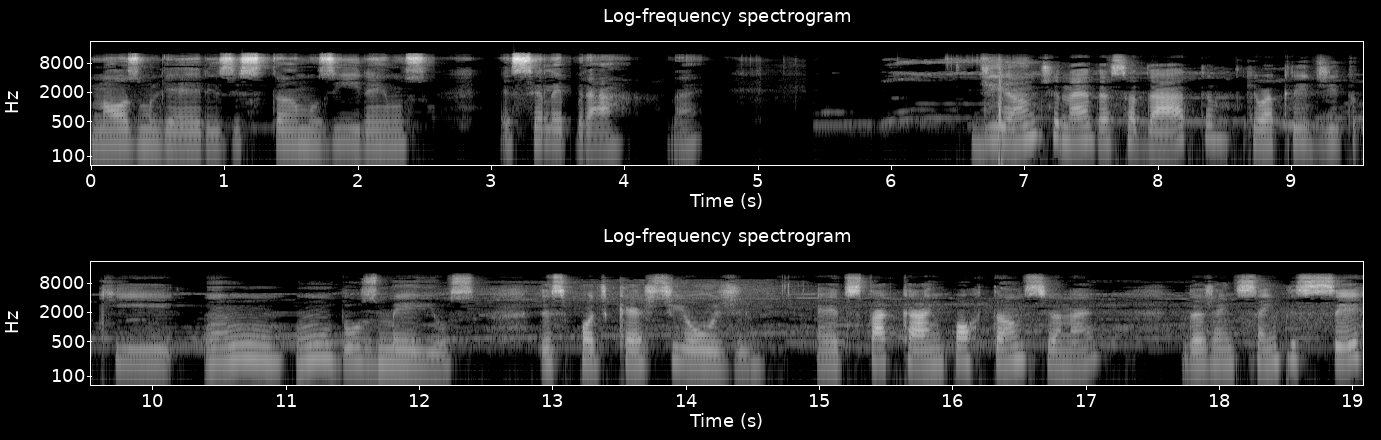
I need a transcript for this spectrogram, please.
nós mulheres estamos e iremos é, celebrar, né? Diante né, dessa data, que eu acredito que um, um dos meios desse podcast hoje é destacar a importância né, da gente sempre ser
